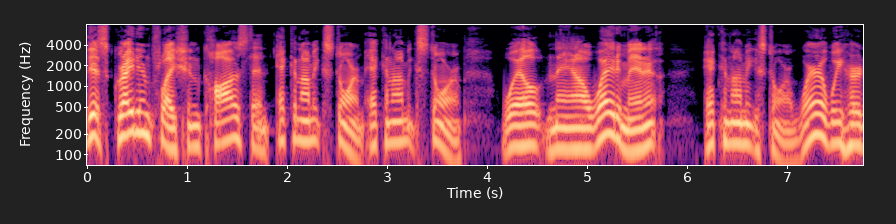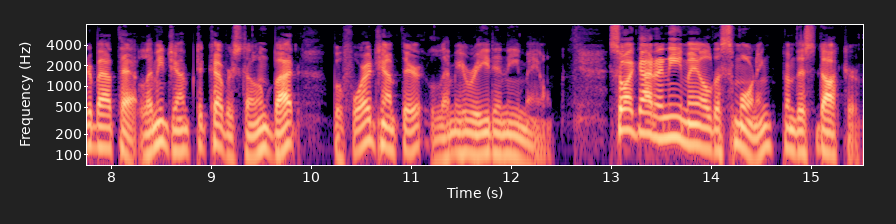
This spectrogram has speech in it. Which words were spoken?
This great inflation caused an economic storm. Economic storm. Well, now, wait a minute. Economic storm. Where have we heard about that? Let me jump to Coverstone, but before I jump there, let me read an email. So I got an email this morning from this doctor.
